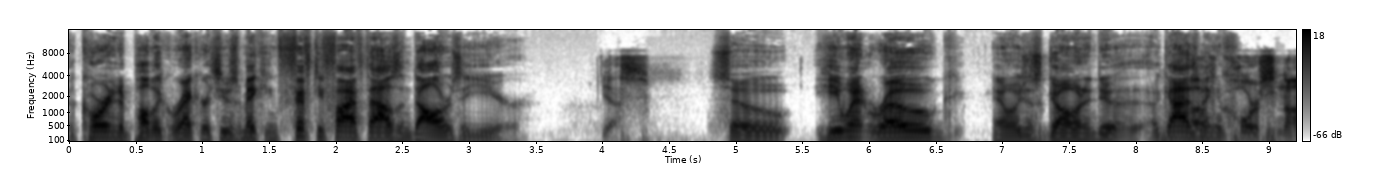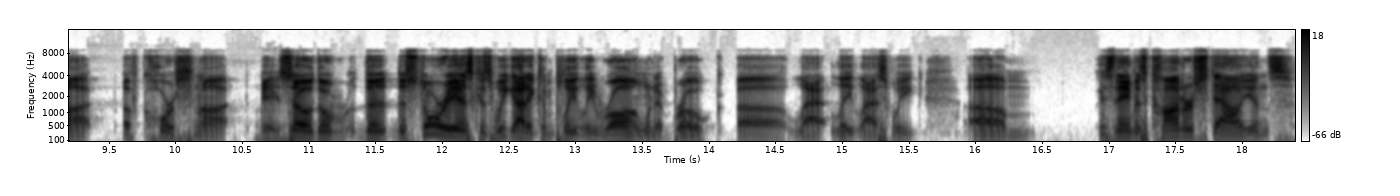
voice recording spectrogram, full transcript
according to public records, he was making fifty five thousand dollars a year. Yes. So he went rogue and was just going and do a guy's Of making. Of course not. Of course not. It- So the the the story is because we got it completely wrong when it broke uh la- late last week. Um, his name is Connor Stalions,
